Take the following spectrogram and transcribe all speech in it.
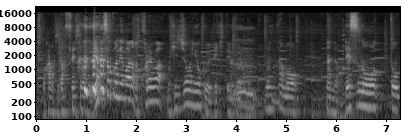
ちょっと話脱線してますけど約束を粘らのこれはもう非常によくできてるから、うん。もうあのなんだろうデスノート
